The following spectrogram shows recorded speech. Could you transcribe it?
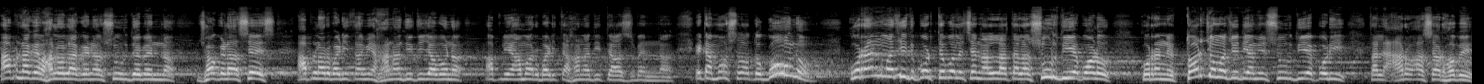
আপনাকে ভালো লাগে না, সুর দেবেন না। ঝগড়া শেষ। আপনার বাড়িতে আমি হানা দিতে যাব না। আপনি আমার বাড়িতে হানা দিতে আসবেন না। এটা মশলা তো গৌণ। কোরআন মাজিদ পড়তে বলেছেন, আল্লাহ তালা সুর দিয়ে পড়ো। কোরআনের তর্জমা যদি আমি সুর দিয়ে পড়ি, তাহলে আরও আসার হবে।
